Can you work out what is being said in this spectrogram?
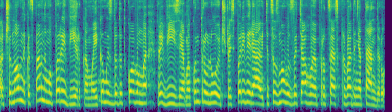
е, чиновники з певними перевірками, якимись додатковими ревізіями, контролюють щось, перевіряють, і це знову затягує процес проведення тендеру.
